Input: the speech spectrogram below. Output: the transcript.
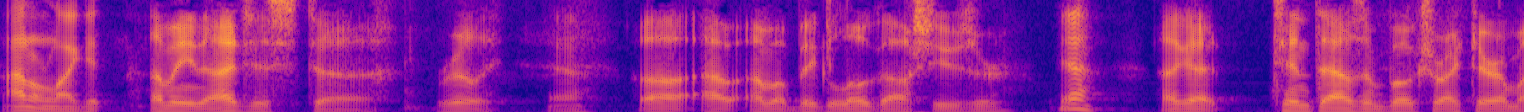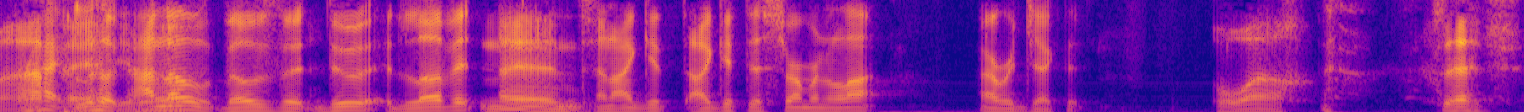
I don't like it. I mean, I just uh, really. Yeah. Uh, I, I'm a big Logos user. Yeah. I got ten thousand books right there on my Right. iPad. Look, you I know those that do it love it, and, And- and I get I get this sermon a lot. I reject it. Oh, Wow. That's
